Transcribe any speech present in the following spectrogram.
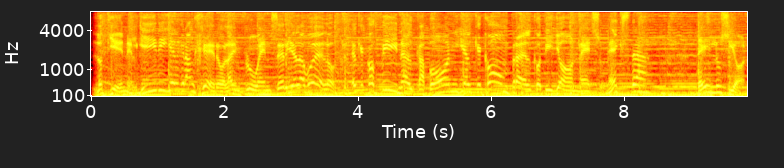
Lo tiene el guiri y el granjero, la influencer y el abuelo, el que cocina el capón y el que compra el cotillón. Es un extra de ilusión.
